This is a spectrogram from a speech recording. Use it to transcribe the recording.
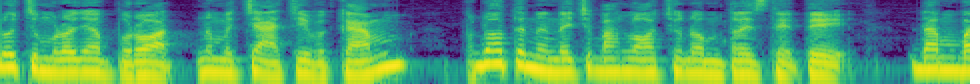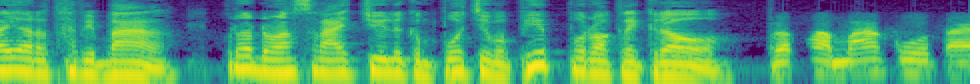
លោកជំរុញឲ្យប្រជាពលរដ្ឋនិងម្ចាស់អាជីវកម្ម ផ្ដល់ទិន្នន័យច្បាស់លាស់ជូនដល់មន្ត្រីស្ថិតិដើម្បីរដ្ឋាភិបាលរកដំណោះស្រាយជួយលើកកម្ពស់ជីវភាពពលរដ្ឋក្រីក្ររដ្ឋាភិបាលគួរតែ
